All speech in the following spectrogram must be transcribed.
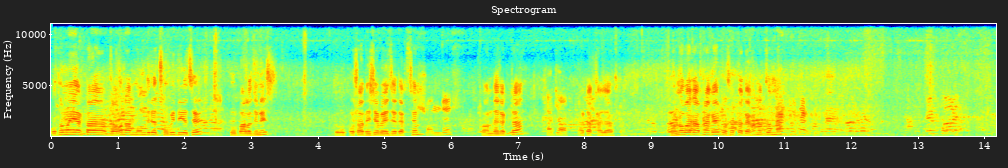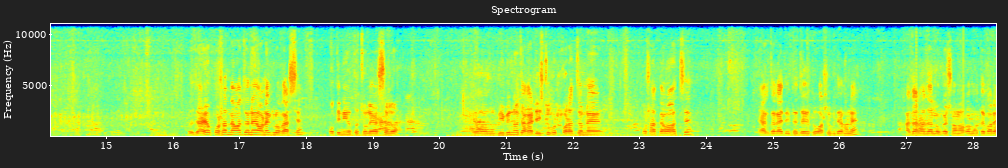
প্রথমেই একটা জগন্নাথ মন্দিরের ছবি দিয়েছে খুব ভালো জিনিস। তো প্রসাদ হিসেবে এই যে দেখছেন। সন্দেশ। সন্দেশ একটা একটা। খাজা একটা। ধন্যবাদ আপনাকে প্রসাদটা দেখানোর জন্য। তো যাই হোক প্রসাদ নেওয়ার জন্য অনেক লোক আসছে প্রতিনিয়ত চলে আসছে লোক। এবং বিভিন্ন জায়গায় ডিস্ট্রিবিউট করার জন্য প্রসাদ দেওয়া হচ্ছে। এক জায়গায় দিতে যেহেতু অসুবিধা এখানে হাজার হাজার লোকের সমাগম হতে পারে।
